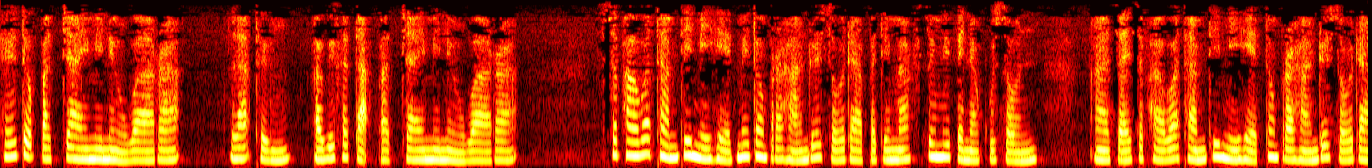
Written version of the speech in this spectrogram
เหตุปัจจัยมีหนึ่งวาระ ละถึง อวิคตะปัจจัยมีหนึ่งวาระ สภาวธรรมที่มีเหตุไม่ต้องประหารด้วยโสดาปฏิมักซึ่งไม่เป็นอกุศล อาศัยสภาวธรรมที่มีเหตุต้องประหารด้วยโสดา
